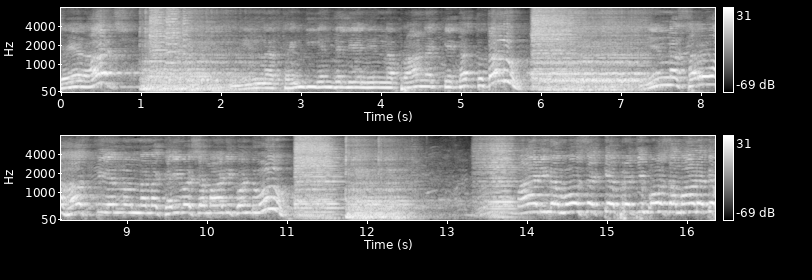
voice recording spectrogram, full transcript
ಜಯರಾಜ್, ನಿನ್ನ ತಂಗಿಯಿಂದಲೇ ನಿನ್ನ ಪ್ರಾಣಕ್ಕೆ ಕತ್ತು ತಂದು. ನಿನ್ನ ಸರ್ವ ಆಸ್ತಿಯನ್ನು ನನ್ನ ಕೈವಶ ಮಾಡಿಕೊಂಡು ಮಾಡಿದ ಮೋಸಕ್ಕೆ ಪ್ರತಿ ಮೋಸ ಮಾಡದೆ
